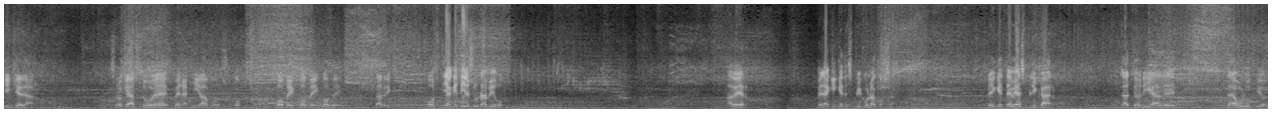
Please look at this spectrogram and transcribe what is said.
¿Quién queda? Solo quedas tú, ¿eh? Ven aquí, vamos. Com- Come, come, come. Está rico. ¡Hostia, que tienes un amigo! A ver. Ven aquí, que te explico una cosa. Ven que te voy a explicar la teoría de, de la evolución.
